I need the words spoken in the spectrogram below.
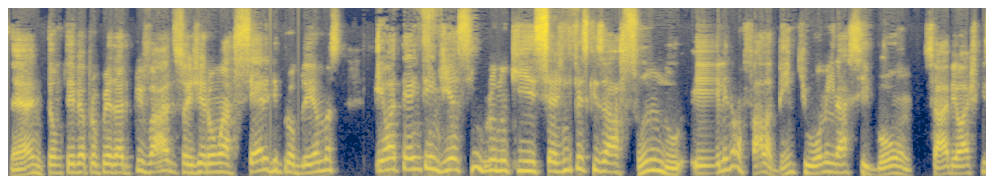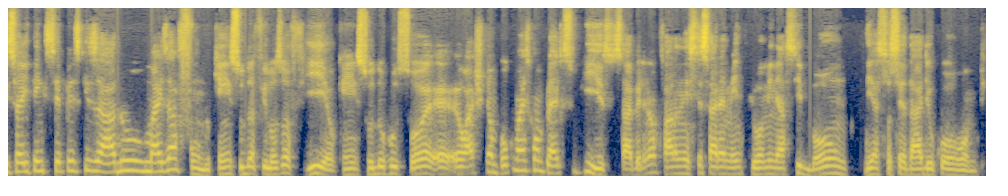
Né? Então, teve a propriedade privada, isso aí gerou uma série de problemas eu até entendi assim, Bruno, que se a gente pesquisar a fundo, ele não fala bem que o homem nasce bom, sabe? Eu acho que isso aí tem que ser pesquisado mais a fundo. Quem estuda filosofia ou quem estuda o Rousseau, é, eu acho que é um pouco mais complexo que isso, sabe? Ele não fala necessariamente que o homem nasce bom e a sociedade o corrompe.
